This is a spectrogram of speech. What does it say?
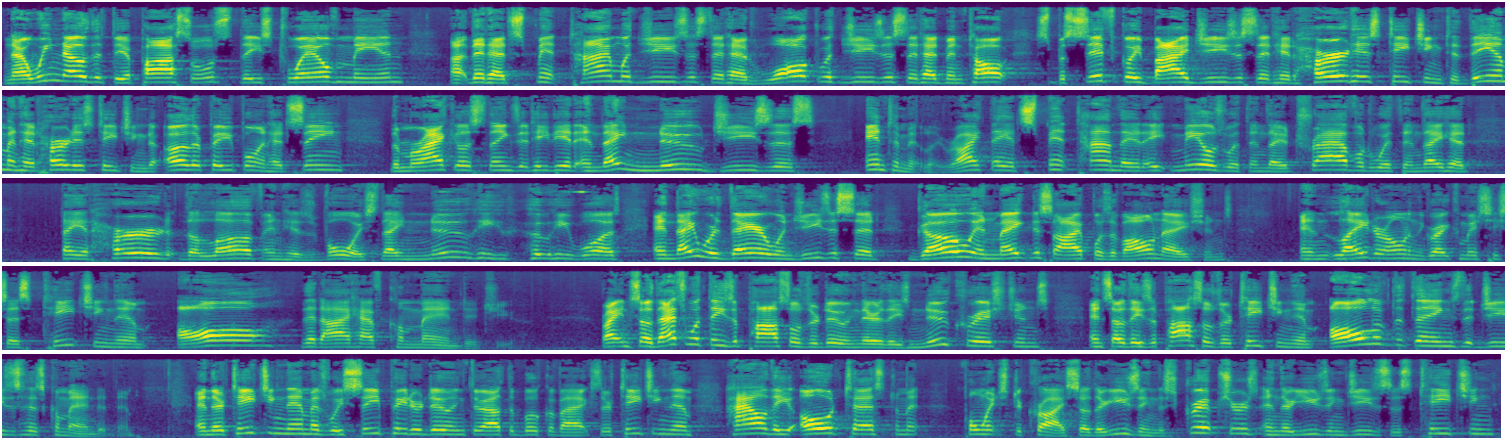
Now, we know that the apostles, these 12 men, uh, that had spent time with Jesus, that had walked with Jesus, that had been taught specifically by Jesus, that had heard his teaching to them and had heard his teaching to other people and had seen the miraculous things that he did. And they knew Jesus intimately, right? They had spent time, they had ate meals with him, they had traveled with him, they had they had heard the love in his voice. They knew he, who he was. And they were there when Jesus said, Go and make disciples of all nations. And later on in the Great Commission, he says, Teaching them all that I have commanded you. Right? And so that's what these apostles are doing. They're these new Christians. And so these apostles are teaching them all of the things that Jesus has commanded them. And they're teaching them, as we see Peter doing throughout the book of Acts, they're teaching them how the Old Testament points to Christ. So they're using the scriptures and they're using Jesus' teaching.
